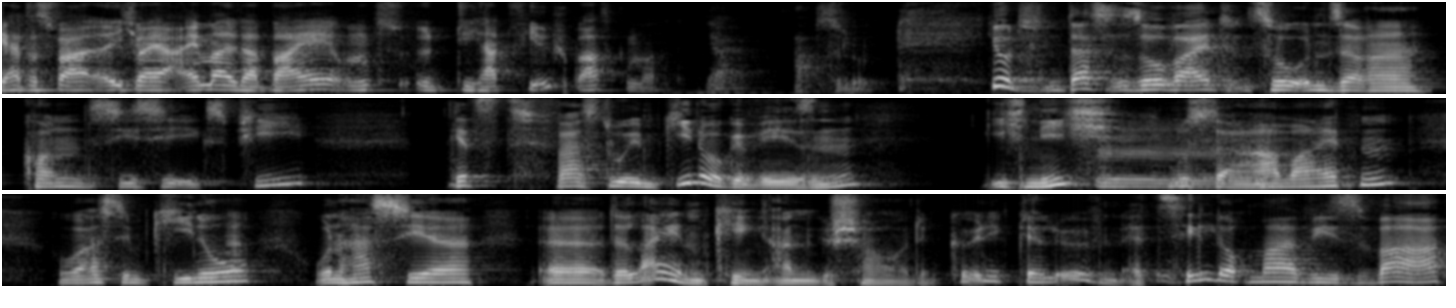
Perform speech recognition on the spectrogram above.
Ja, das war, ich war ja einmal dabei und äh, die hat viel Spaß gemacht. Ja, absolut. Gut, das soweit zu unserer Con CCXP. Jetzt warst du im Kino gewesen. Ich nicht, mm. musste arbeiten. Du warst im Kino ja. und hast hier äh, The Lion King angeschaut, den König der Löwen. Erzähl doch mal, wie es war.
